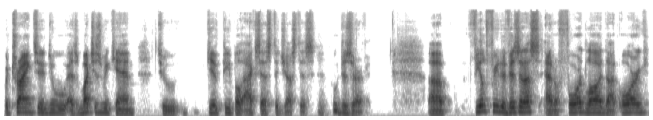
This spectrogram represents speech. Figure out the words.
We're trying to do as much as we can to give people access to justice who deserve it. Uh, feel free to visit us at affordlaw.org.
